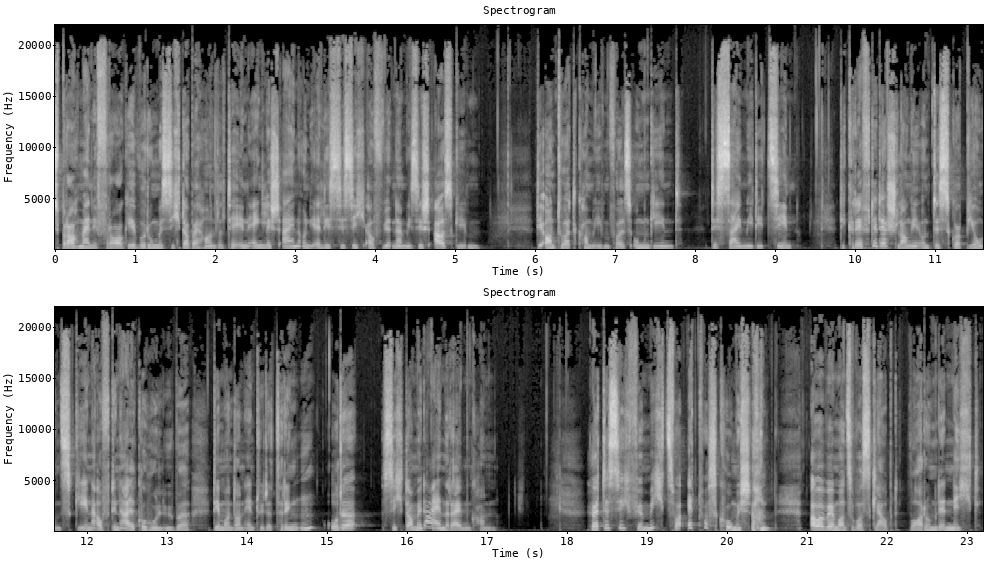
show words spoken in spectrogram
sprach meine Frage, worum es sich dabei handelte, in Englisch ein und er ließ sie sich auf Vietnamesisch ausgeben. Die Antwort kam ebenfalls umgehend. Das sei Medizin. Die Kräfte der Schlange und des Skorpions gehen auf den Alkohol über, den man dann entweder trinken oder sich damit einreiben kann. Hört es sich für mich zwar etwas komisch an, aber wenn man sowas glaubt, warum denn nicht?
